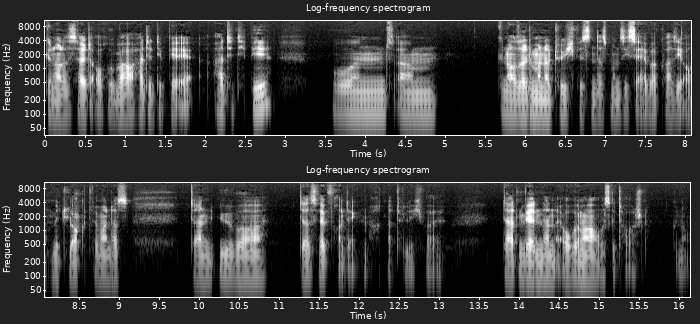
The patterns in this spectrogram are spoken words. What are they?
genau, das ist halt auch über HTTP. HTTP. Und ähm, genau sollte man natürlich wissen, dass man sich selber quasi auch mitlockt, wenn man das dann über das Webfrontend macht, natürlich, weil Daten werden dann auch immer ausgetauscht. Genau.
